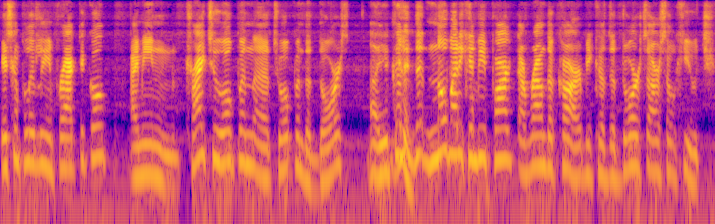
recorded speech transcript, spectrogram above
is completely impractical. I mean, try to open uh, to open the doors. oh you couldn't Th- nobody can be parked around the car because the doors are so huge.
